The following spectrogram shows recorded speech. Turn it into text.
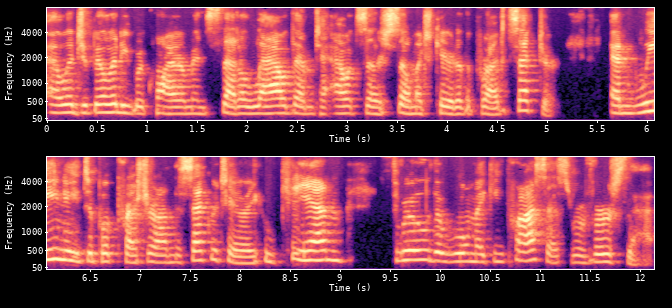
eligibility requirements that allow them to outsource so much care to the private sector. And we need to put pressure on the secretary who can, through the rulemaking process, reverse that.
